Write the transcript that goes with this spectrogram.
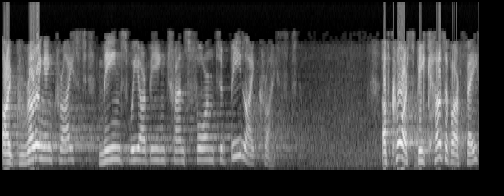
our growing in Christ, means we are being transformed to be like Christ. Of course, because of our faith,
